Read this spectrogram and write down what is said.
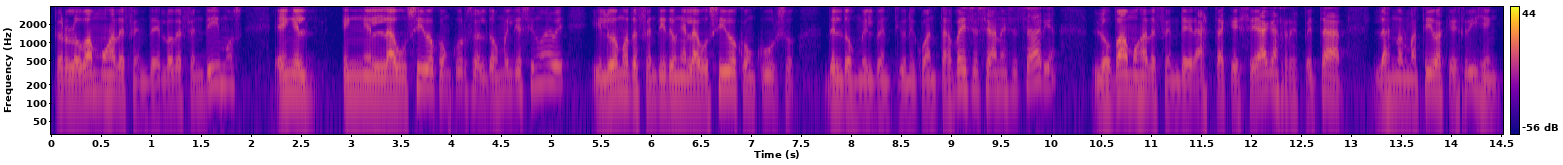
pero lo vamos a defender. Lo defendimos en el, en el abusivo concurso del 2019 y lo hemos defendido en el abusivo concurso del 2021. Y cuantas veces sea necesaria, los vamos a defender hasta que se hagan respetar las normativas que rigen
